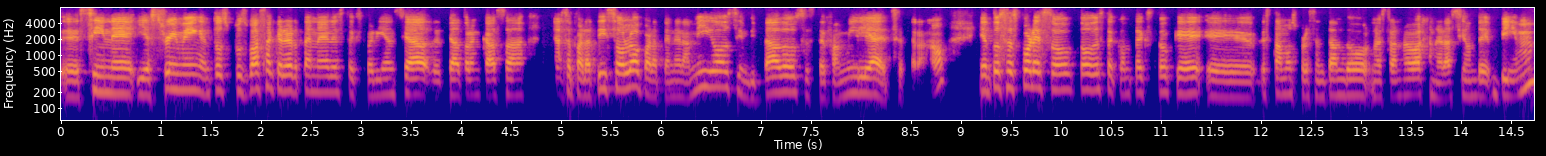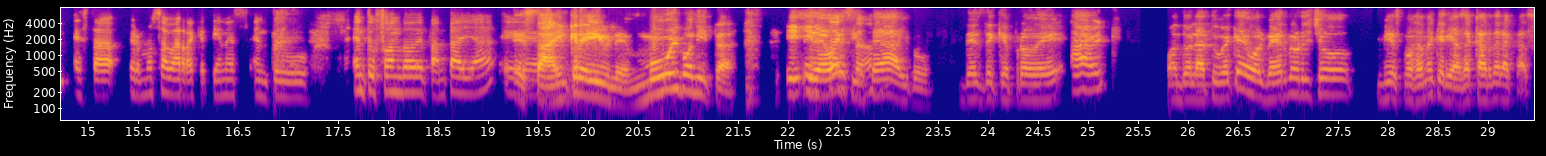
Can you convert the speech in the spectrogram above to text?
eh, cine y streaming, entonces pues vas a querer tener esta experiencia de teatro en casa, ya sea para ti solo, para tener amigos, invitados, este, familia, etcétera, ¿no? Y entonces por eso todo este contexto que eh, estamos presentando nuestra nueva generación de Beam, esta hermosa barra que tienes en tu, en tu fondo de pantalla. Está eh, increíble, muy bonita. Y, y debo decirte algo, desde que probé ARC, cuando la tuve que devolver, mejor dicho, mi esposa me quería sacar de la casa.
